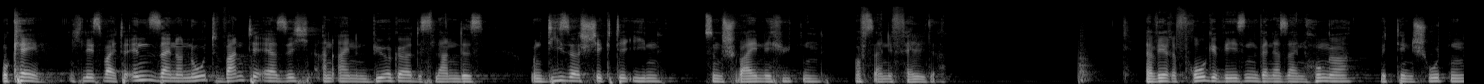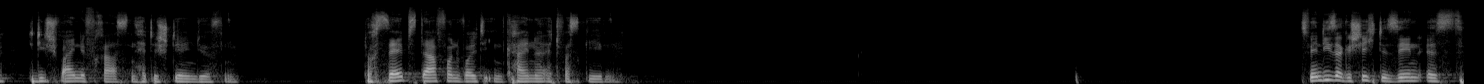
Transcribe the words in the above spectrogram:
Okay, ich lese weiter. In seiner Not wandte er sich an einen Bürger des Landes und dieser schickte ihn zum Schweinehüten auf seine Felder. Er wäre froh gewesen, wenn er seinen Hunger mit den Schoten, die die Schweine fraßen, hätte stillen dürfen. Doch selbst davon wollte ihm keiner etwas geben. Was wir in dieser Geschichte sehen, ist,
